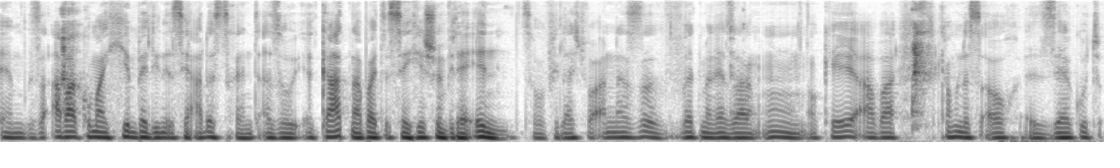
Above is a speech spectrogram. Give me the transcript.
ähm, gesagt, aber guck mal, hier in Berlin ist ja alles Trend. Also Gartenarbeit ist ja hier schon wieder in. So vielleicht woanders äh, wird man ja sagen, mh, hm, okay, aber ich kann mir das auch äh, sehr gut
